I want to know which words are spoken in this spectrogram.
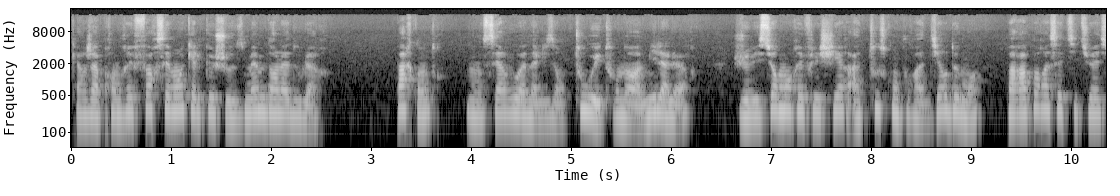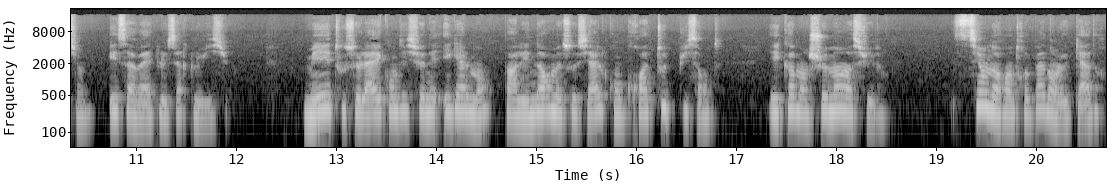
car j'apprendrai forcément quelque chose, même dans la douleur. Par contre, mon cerveau analysant tout et tournant à mille à l'heure, je vais sûrement réfléchir à tout ce qu'on pourra dire de moi par rapport à cette situation, et ça va être le cercle vicieux. Mais tout cela est conditionné également par les normes sociales qu'on croit toutes puissantes et comme un chemin à suivre. Si on ne rentre pas dans le cadre,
